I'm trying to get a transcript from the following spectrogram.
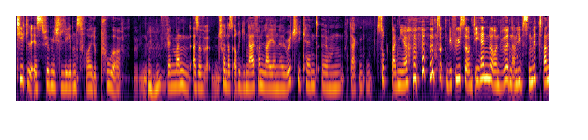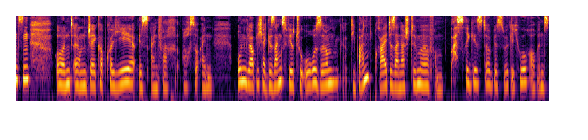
Titel ist für mich Lebensfreude pur. Mhm. Wenn man also schon das Original von Lionel Richie kennt, ähm, da zuckt bei mir zucken die Füße und die Hände und würden am liebsten mittanzen. Und ähm, Jacob Collier ist einfach auch so ein unglaublicher Gesangsvirtuose. Die Bandbreite seiner Stimme vom Bassregister bis wirklich hoch auch ins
